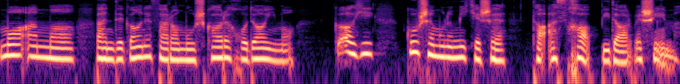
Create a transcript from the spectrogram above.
ما اما بندگان فراموشکار خداییم و گاهی گوشمونو می‌کشه تا از خواب بیدار بشیم.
